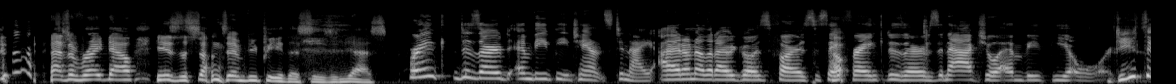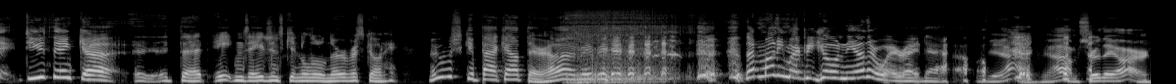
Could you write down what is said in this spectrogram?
you. As of right now, he is the Suns MVP this season. Yes. Frank deserved MVP chance tonight. I don't know that I would go as far as to say How- Frank deserves an actual MVP award. Do you think? Do you think uh, uh, that Ayton's agent's getting a little nervous, going, "Hey, maybe we should get back out there, huh? Maybe that money might be going the other way right now." yeah, yeah, I'm sure they are.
